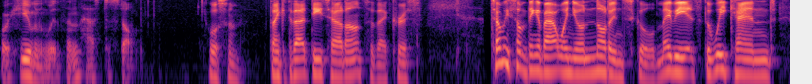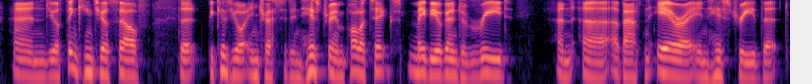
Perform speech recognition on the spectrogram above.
or human with them has to stop. Awesome. Thank you for that detailed answer there, Chris. Tell me something about when you're not in school. Maybe it's the weekend and you're thinking to yourself that because you're interested in history and politics, maybe you're going to read an, uh, about an era in history that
